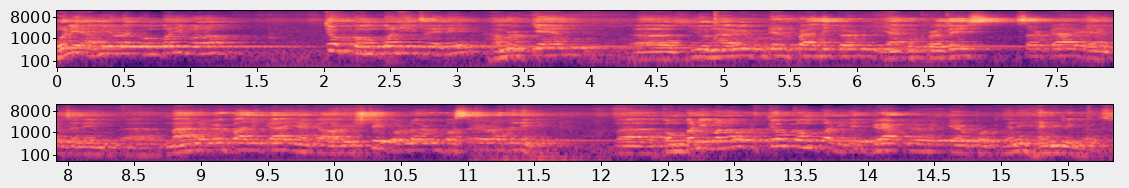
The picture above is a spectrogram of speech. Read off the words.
भोलि हामी एउटा कम्पनी बनाऊँ। त्यो कम्पनी चाहिँ नि हाम्रो क्यान यो नागरिक उड्डयन प्राधिकरण यहाँको प्रदेश सरकार यहाँको चाहिँ महानगरपालिका यहाँका अरू स्टेक होल्डरहरू बसेर एउटा चाहिँ कम्पनी बनाऊ र त्यो कम्पनीले विराटनगर एयरपोर्ट चाहिँ ह्यान्डलिङ गर्छ।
